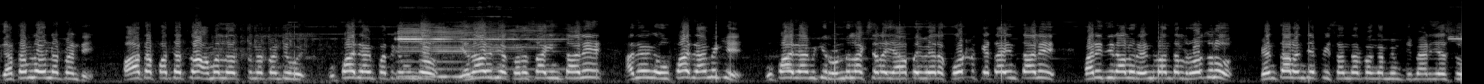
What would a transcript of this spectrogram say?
గతంలో ఉన్నటువంటి పాత పద్ధతిలో అమలు జరుపుతున్నటువంటి ఉపాధి హామీ పథకం ఉందో యథావిధిగా కొనసాగించాలి. అదేవిధంగా ఉపాధి హామీకి ఉపాధి హామీకి రెండు లక్షల యాభై వేల కోట్లు కేటాయించాలి. పని దినాలు రెండు వందల రోజులు పెంచాలని చెప్పి సందర్భంగా మేము డిమాండ్ చేస్తూ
